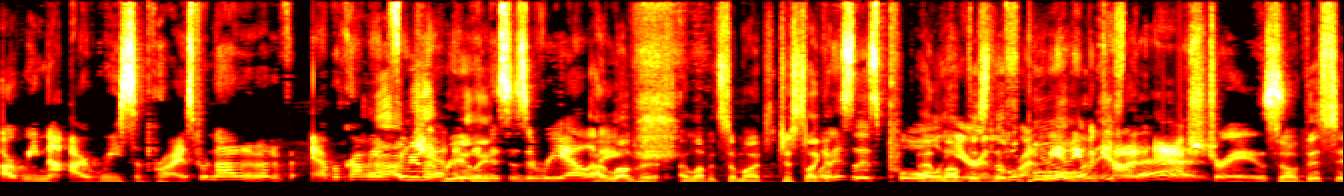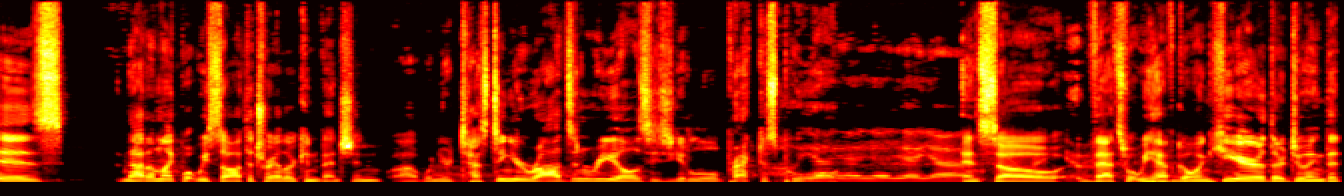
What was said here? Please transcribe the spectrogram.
Are we not? Are we surprised we're not out of Abercrombie? and I mean, not yet? really. this is a reality. I love it. I love it so much. Just like What is this pool I love here this in little pool. We haven't even What counted ashtrays. So this is not unlike what we saw at the trailer convention. Uh, when you're testing your rods and reels, is you get a little practice pool. yeah, yeah, yeah, yeah, yeah. And so that's what we have going here. They're doing the,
